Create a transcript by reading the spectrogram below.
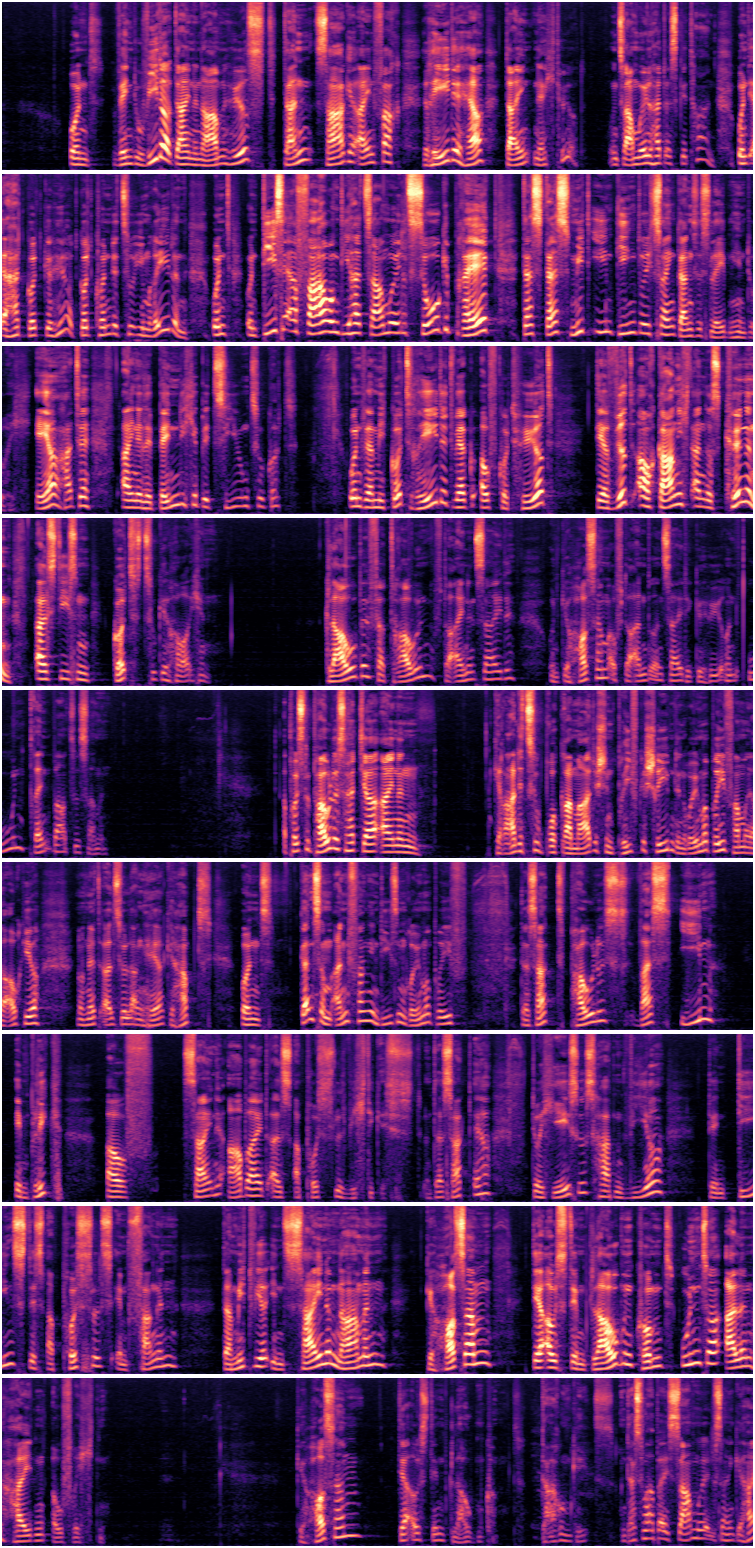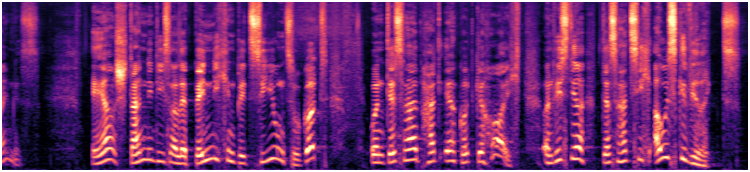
Und wenn du wieder deinen Namen hörst, dann sage einfach, rede Herr, dein Knecht hört. Und Samuel hat es getan. Und er hat Gott gehört. Gott konnte zu ihm reden. Und, und diese Erfahrung, die hat Samuel so geprägt, dass das mit ihm ging durch sein ganzes Leben hindurch. Er hatte eine lebendige Beziehung zu Gott. Und wer mit Gott redet, wer auf Gott hört, der wird auch gar nicht anders können, als diesem Gott zu gehorchen. Glaube, Vertrauen auf der einen Seite und Gehorsam auf der anderen Seite gehören untrennbar zusammen. Apostel Paulus hat ja einen geradezu programmatischen Brief geschrieben, den Römerbrief haben wir ja auch hier noch nicht allzu lang her gehabt. Und ganz am Anfang in diesem Römerbrief, da sagt Paulus, was ihm im Blick auf seine Arbeit als Apostel wichtig ist. Und da sagt er, durch Jesus haben wir den Dienst des Apostels empfangen, damit wir in seinem Namen Gehorsam, der aus dem Glauben kommt, unter allen Heiden aufrichten. Gehorsam, der aus dem Glauben kommt. Darum geht's. Und das war bei Samuel sein Geheimnis. Er stand in dieser lebendigen Beziehung zu Gott und deshalb hat er Gott gehorcht. Und wisst ihr, das hat sich ausgewirkt.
